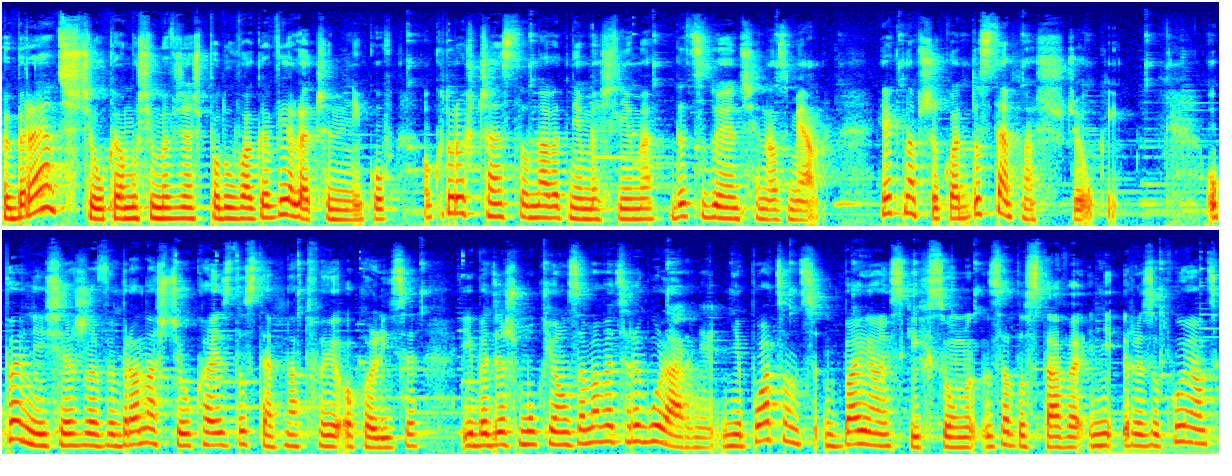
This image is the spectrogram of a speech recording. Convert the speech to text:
Wybierając ściółkę musimy wziąć pod uwagę wiele czynników, o których często nawet nie myślimy, decydując się na zmianę, jak na przykład dostępność ściółki. Upewnij się, że wybrana ściółka jest dostępna w Twojej okolicy i będziesz mógł ją zamawiać regularnie, nie płacąc bajońskich sum za dostawę i ryzykując,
